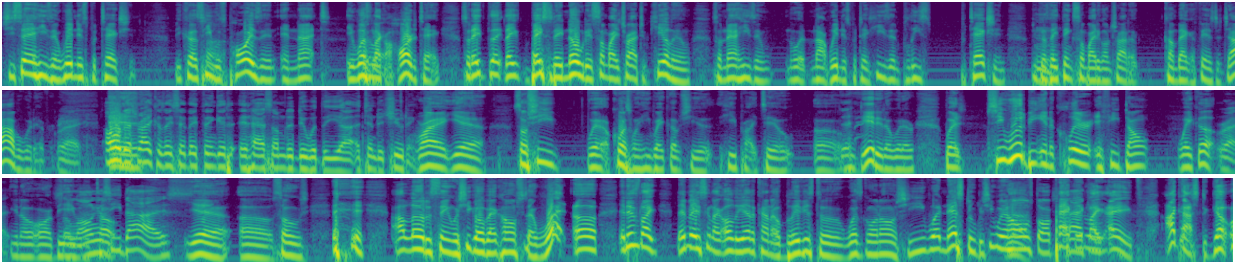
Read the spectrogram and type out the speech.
She said he's in witness protection because he Huh. was poisoned and not. It wasn't Okay. like a heart attack. So they th- they basically they know that somebody tried to kill him. So now he's in what, not witness protection. He's in police protection because Hmm. they think somebody gonna try to come back and finish the job or whatever. Right. Oh, that's right. Because they said they think it it has something to do with the uh, attempted shooting. Right. Yeah. So she, well, of course, when he wake up, she he probably tell uh, Yeah. who did it or whatever. But she would be in the clear if he don't wake up. Right. You know, or be So able long to as he dies. Yeah. Uh, so I love the scene where she go back home. She's like, "What?" Uh, and it's like they made it seem like Oraetta kind of oblivious to what's going on. She wasn't that stupid. She went No. home, started packing, Packing. like, "Hey, I got to go."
